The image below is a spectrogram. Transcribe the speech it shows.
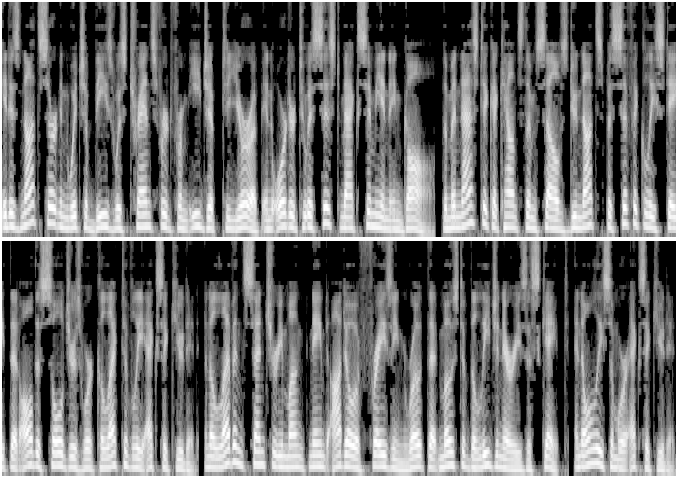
It is not certain which of these was transferred from Egypt to Europe in order to assist Maximian in Gaul. The monastic accounts themselves do not specifically state that all the soldiers were collectively executed. An 11th century monk named Otto of Freising wrote that most of the legionaries escaped, and only some were executed.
